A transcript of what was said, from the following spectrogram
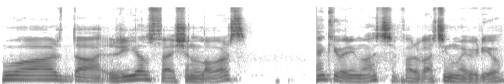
Who are the real fashion lovers? Thank you very much for watching my video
